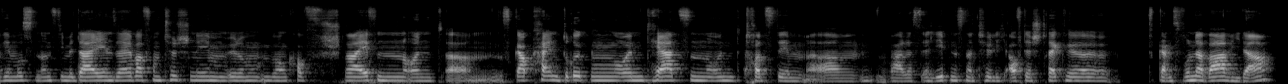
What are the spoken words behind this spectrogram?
Wir mussten uns die Medaillen selber vom Tisch nehmen, über, über den Kopf streifen und ähm, es gab kein Drücken und Herz Herzen und trotzdem ähm, war das Erlebnis natürlich auf der Strecke ganz wunderbar wieder.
